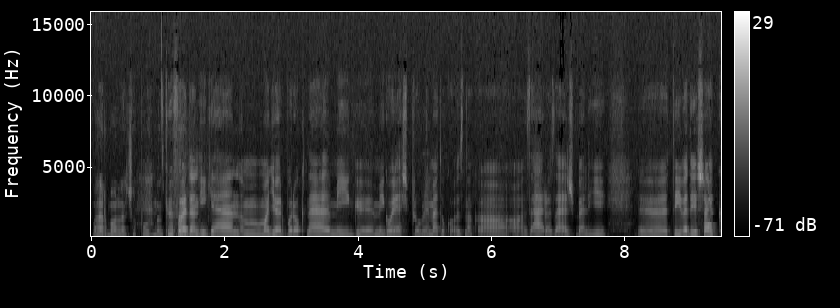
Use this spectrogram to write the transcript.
árban lecsapódnak. Külföldön igen, magyar boroknál még, még óriási problémát okoznak a, az árazásbeli ö, tévedések,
